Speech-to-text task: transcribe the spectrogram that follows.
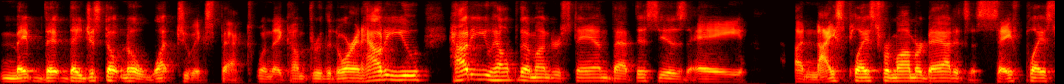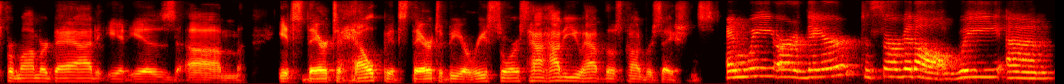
maybe they, they just don't know what to expect when they come through the door? And how do you how do you help them understand that this is a a nice place for mom or dad? It's a safe place for mom or dad. It is um, it's there to help. It's there to be a resource. How, how do you have those conversations? And we are there to serve it all. We um,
